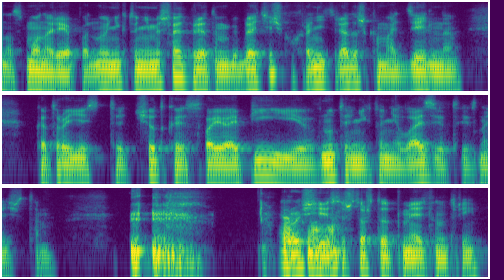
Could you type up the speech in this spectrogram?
у нас монорепо, но никто не мешает при этом библиотечку хранить рядышком отдельно, в которой есть четкое свое IP, и внутрь никто не лазит, и, значит, там Проще, если что, что-то поменять внутри.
